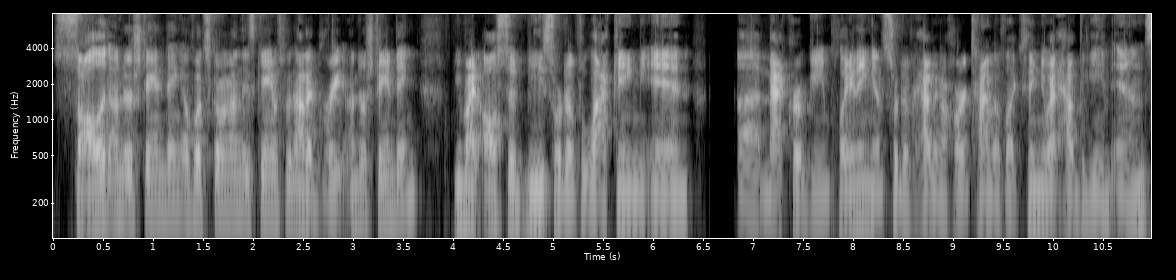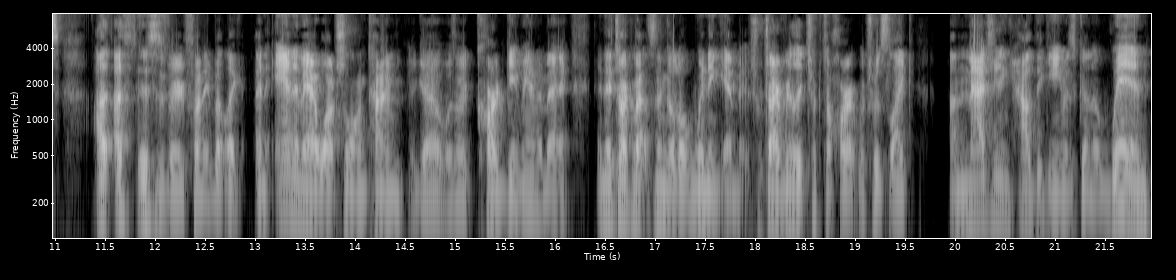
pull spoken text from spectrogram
solid understanding of what's going on in these games, but not a great understanding. You might also be sort of lacking in uh, macro game planning and sort of having a hard time of like thinking about how the game ends. I, I, this is very funny, but like an anime I watched a long time ago was a card game anime, and they talked about something called a winning image, which I really took to heart, which was like imagining how the game is going to win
